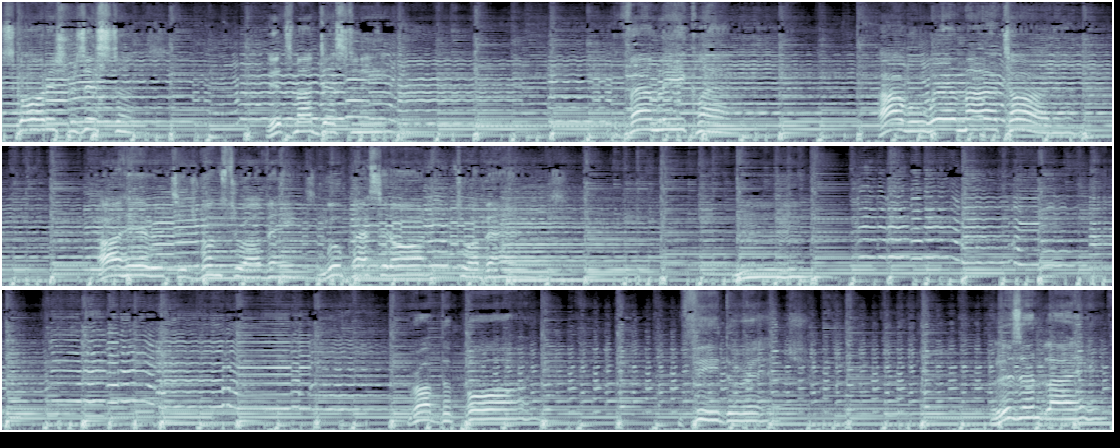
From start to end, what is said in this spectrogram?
Scottish resistance, it's my destiny. The family clan, I will wear my tartan. Our heritage runs through our veins, and we'll pass it on to our bands. Mm. Rob the poor, feed the rich. Well, isn't life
